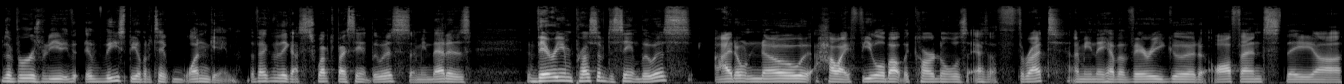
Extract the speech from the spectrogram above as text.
the Brewers would at least be able to take one game. The fact that they got swept by St. Louis, I mean, that is very impressive to St. Louis. I don't know how I feel about the Cardinals as a threat. I mean, they have a very good offense. They uh,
